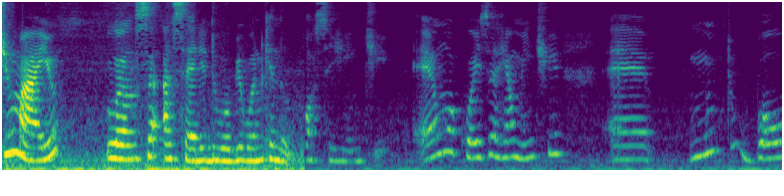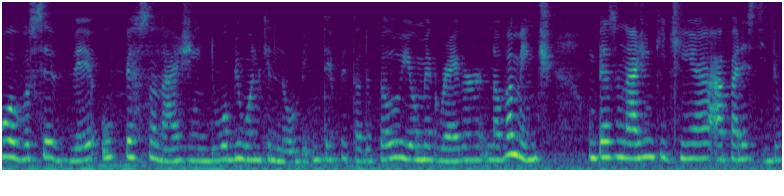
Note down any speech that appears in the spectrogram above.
De maio lança a série do Obi-Wan Kenobi. Nossa, gente, é uma coisa realmente é, muito boa você ver o personagem do Obi-Wan Kenobi interpretado pelo Ewan McGregor novamente, um personagem que tinha aparecido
